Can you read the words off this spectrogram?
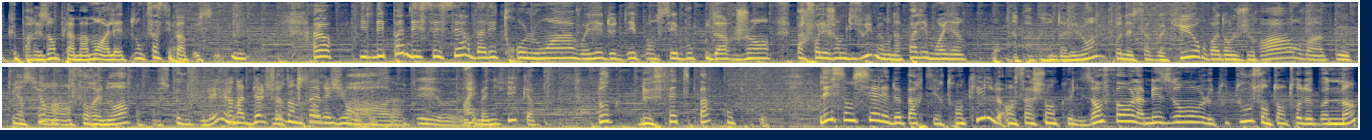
et que par exemple la maman allait. Donc ça, c'est pas possible. Alors, il n'est pas nécessaire d'aller trop loin, vous voyez, de dépenser beaucoup d'argent. Parfois, les gens me disent oui, mais on n'a pas les moyens. Bon, on n'a pas besoin d'aller loin. Prenez sa voiture, on va dans le Jura, on va un peu Bien sûr. en, en forêt noire, enfin, ce que vous voulez. Puis on a de belles choses dans notre région. Ah, écoutez, euh, Ouais. c'est magnifique. Ne faites pas compliqué. L'essentiel est de partir tranquille en sachant que les enfants, la maison, le toutou sont entre de bonnes mains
